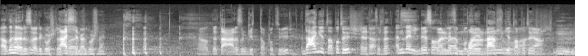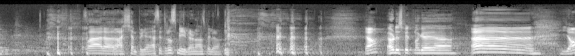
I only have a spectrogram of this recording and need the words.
Ja, det høres veldig koselig ut. Det er kjempekoselig. Ja, dette er liksom gutta på tur, Det er gutta på tur. rett og slett. En veldig sånn litt sånn boyband gutta på tur. Ja. Så det er, det er kjempegøy. Jeg sitter og smiler når jeg spiller det. ja. Har du spilt noe gøy? Uh, Eh, ja,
